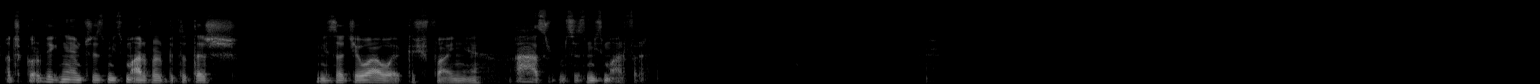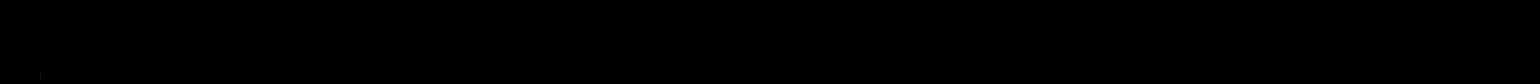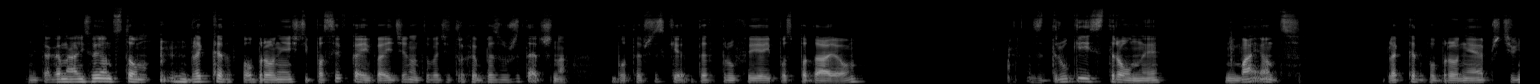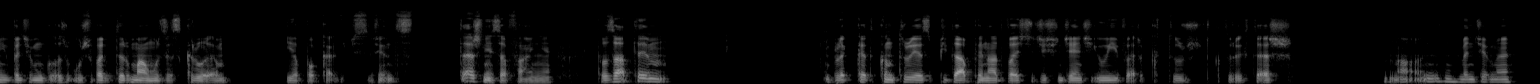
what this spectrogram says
Aczkolwiek nie wiem, czy z Miss Marvel by to też nie zadziałało jakoś fajnie. A, zróbmy sobie z Miss Marvel. I tak analizując tą Black Cat w obronie, jeśli pasywka jej wejdzie, no to będzie trochę bezużyteczna, bo te wszystkie deathproofy jej pospadają. Z drugiej strony, nie mając Black Cat w obronie, przeciwnik będzie mógł używać Dormammu ze Skrólem i Apokalips, więc też nie za fajnie. Poza tym Black Cat kontruje speed-upy na 2010 i Weaver, którzy, których też no, będziemy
